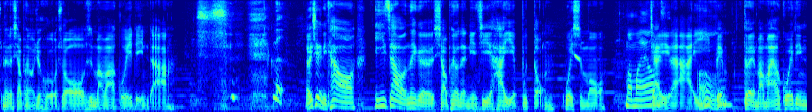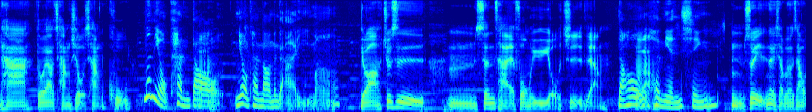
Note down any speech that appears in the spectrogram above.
那个小朋友就回我说，哦，是妈妈规定的啊。那。而且你看哦，依照那个小朋友的年纪，他也不懂为什么妈妈要家里的阿姨被对妈妈要规定他都要长袖长裤。那你有看到你有看到那个阿姨吗？有啊，就是嗯，身材丰腴有致这样，然后很年轻。嗯，所以那个小朋友这样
